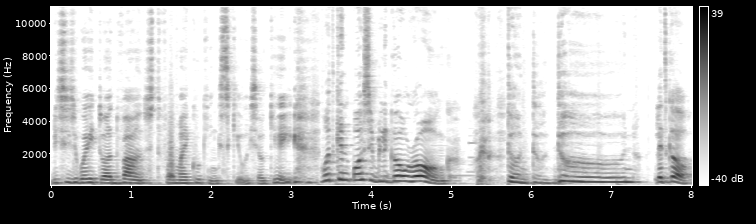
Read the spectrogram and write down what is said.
This is way too advanced for my cooking skills, okay? what can possibly go wrong? dun dun dun! Let's go!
